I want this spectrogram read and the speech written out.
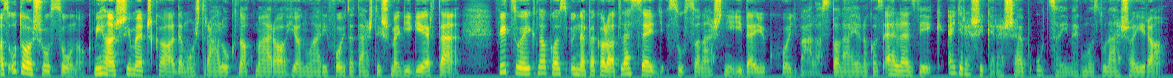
Az utolsó szónok Mihály Simecska a demonstrálóknak már a januári folytatást is megígérte. Ficóiknak az ünnepek alatt lesz egy szusszanásnyi idejük, hogy választ találjanak az ellenzék egyre sikeresebb utcai megmozdulásaira.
